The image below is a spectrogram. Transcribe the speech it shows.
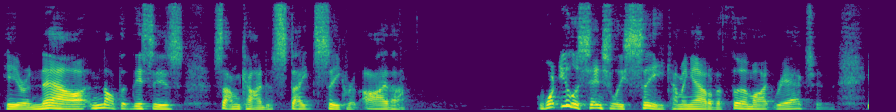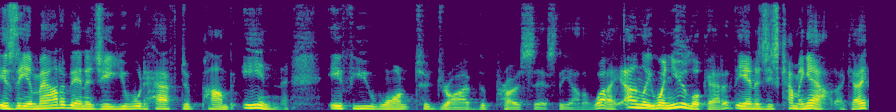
here and now. Not that this is some kind of state secret either. What you'll essentially see coming out of a thermite reaction is the amount of energy you would have to pump in if you want to drive the process the other way. Only when you look at it, the energy's coming out, okay?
